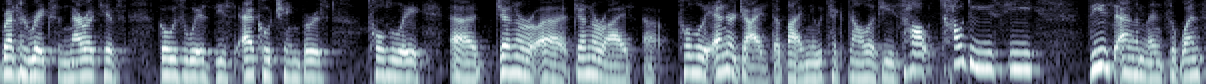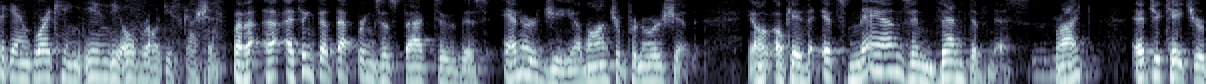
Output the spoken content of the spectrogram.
rhetorics and narratives goes with these echo chambers totally uh, gener uh, generalized, uh, totally energized by new technologies. How, how do you see these elements once again working in the overall discussion. But I, I, think that that brings us back to this energy of entrepreneurship. You know, okay, it's man's inventiveness, mm-hmm. right? Educate your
